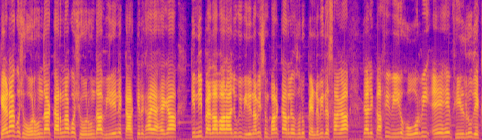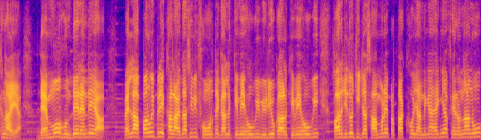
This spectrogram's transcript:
ਕਹਿਣਾ ਕੁਝ ਹੋਰ ਹੁੰਦਾ, ਕਰਨਾ ਕੁਝ ਹੋਰ ਹੁੰਦਾ, ਵੀਰੇ ਨੇ ਕਰਕੇ ਦਿਖਾਇਆ ਹੈਗਾ, ਕਿੰਨੀ ਪੈਦਾਵਾਰ ਆ ਜੂਗੀ ਵੀਰੇ ਨਾਲ ਵੀ ਸੰਪਰਕ ਕਰ ਲਿਓ, ਤੁਹਾਨੂੰ ਪਿੰਡ ਵੀ ਦੱਸਾਂਗਾ, ਤੇ ਅੱਜ ਕਾਫੀ ਵੀਰ ਹੋਰ ਵੀ ਇਹ ਫੀਲਡ ਨੂੰ ਦੇਖਣ ਆਏ ਆ। ਡੈਮੋ ਹੁੰਦੇ ਰਹਿੰਦੇ ਆ। ਪਹਿਲਾਂ ਆਪਾਂ ਨੂੰ ਵੀ ਭੁਲੇਖਾ ਲੱਗਦਾ ਸੀ ਵੀ ਫੋਨ ਤੇ ਗੱਲ ਕਿਵੇਂ ਹੋਊਗੀ ਵੀਡੀਓ ਕਾਲ ਕਿਵੇਂ ਹੋਊਗੀ, ਪਰ ਜਦੋਂ ਚੀਜ਼ਾਂ ਸਾਹਮਣੇ ਪ੍ਰਤੱਖ ਹੋ ਜਾਂਦੀਆਂ ਹੈਗੀਆਂ, ਫਿਰ ਉਹਨਾਂ ਨੂੰ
